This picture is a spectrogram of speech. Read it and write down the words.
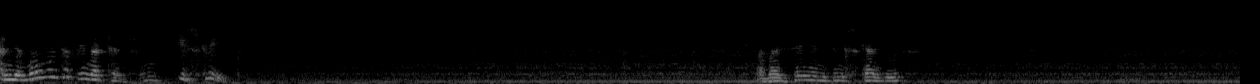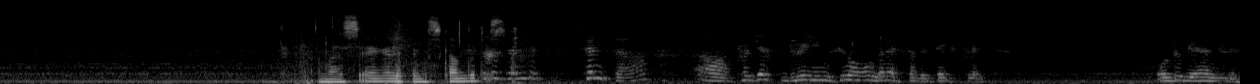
And the moment of inattention is sleep. Am I saying anything scandalous? Am I saying anything Because scandalous? then this censor uh, projects dreams, you know, all the rest of it takes place. Or do they handle this?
